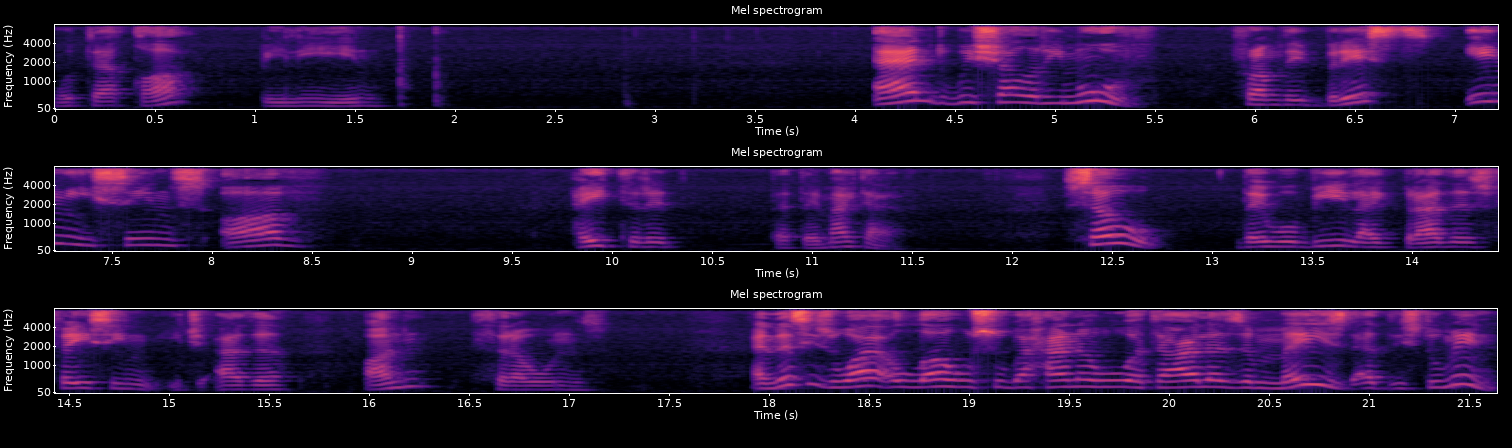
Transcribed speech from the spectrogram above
مُتَقَابِلِينَ And we shall remove from their breasts any sense of hatred that they might have. So they will be like brothers facing each other on thrones. And this is why Allah subhanahu wa ta'ala is amazed at these two men.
